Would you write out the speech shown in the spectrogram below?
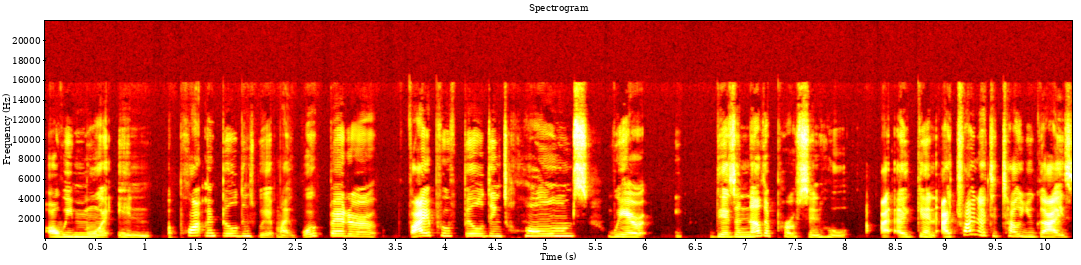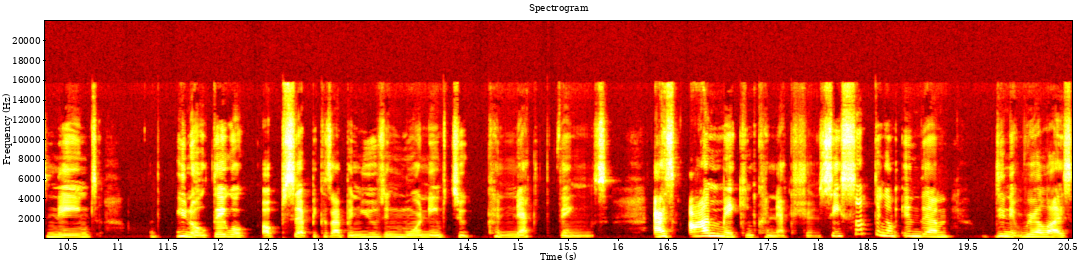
Are we more in apartment buildings where it might work better, fireproof buildings, homes where there's another person who, again, I try not to tell you guys names you know, they were upset because I've been using more names to connect things as I'm making connections. See, something in them didn't realize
